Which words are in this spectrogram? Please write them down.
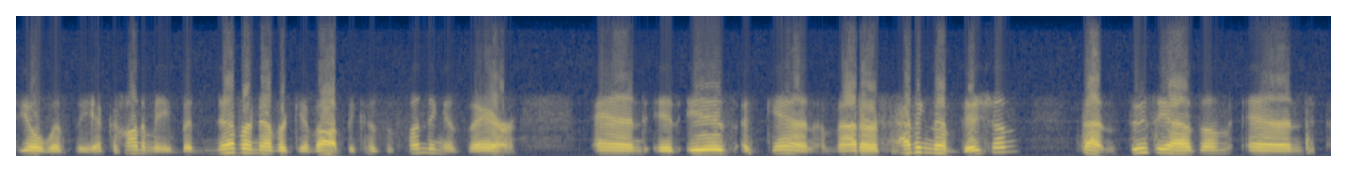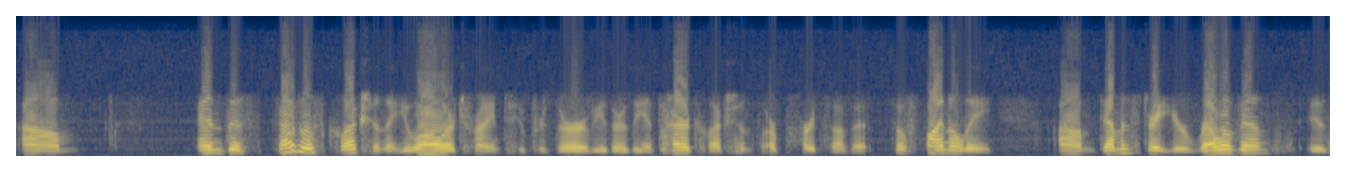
deal with the economy, but never, never give up because the funding is there. And it is, again, a matter of having that vision, that enthusiasm, and, um, and this fabulous collection that you all are trying to preserve, either the entire collections or parts of it. So finally, um, demonstrate your relevance is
